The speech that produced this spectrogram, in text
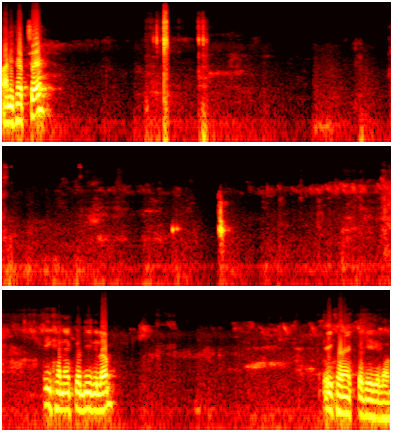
পানি খাচ্ছে। এইখানে একটা দিয়ে দিলাম। এইখানে একটা দিয়ে দিলাম।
